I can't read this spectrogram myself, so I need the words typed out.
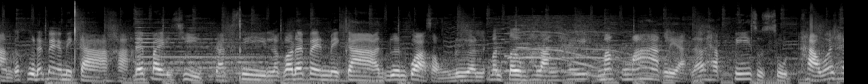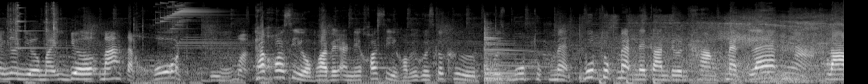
3ก็คือได้ไปอเมริกาค่ะ ได้ไปฉีดวัคซีนแล้วก็ได้ไปอเมริกาเดือนกว่า 2 เดือน มันเติมพลังให้มากๆเลยอะแล้วแฮปปี้สุดๆ ถามว่าใช้เงินเยอะไหมเยอะมากแต่โคตร คุ้มอะถ้าข้อ 4 ของพลอยเป็นอันนี้ข้อ 4 ของพี่คริสก็คือพี่คริสบูบทุกแมตช์บูบทุกแมตช์ในการเดินทางแมตช์แรกเนี่ยเรา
